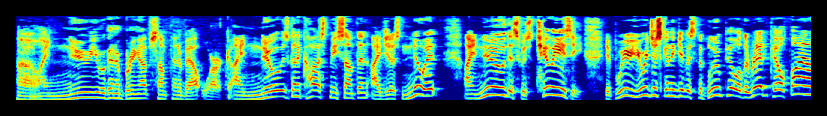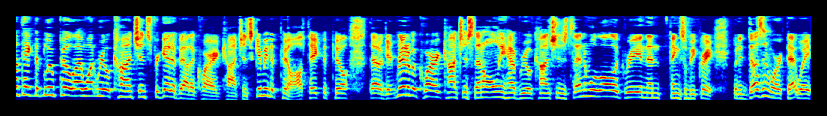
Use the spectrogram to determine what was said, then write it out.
Oh, I knew you were going to bring up something about work. I knew it was going to cost me something. I just knew it. I knew this was too easy. If we you were just going to give us the blue pill or the red pill, fine, I'll take the blue pill. I want real conscience. Forget about acquired conscience. Give me the pill. I'll take the pill. That'll get rid of acquired conscience. Then I'll only have real conscience. Then we'll all agree and then things will be great. But it doesn't work that way.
